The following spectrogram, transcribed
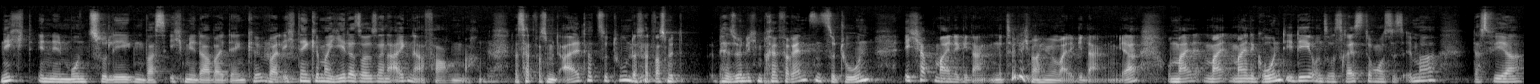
nicht in den Mund zu legen, was ich mir dabei denke, weil ich denke mal, jeder soll seine eigene Erfahrung machen. Das hat was mit Alter zu tun, das hat was mit persönlichen Präferenzen zu tun. Ich habe meine Gedanken, natürlich mache ich mir meine Gedanken, ja. Und meine, meine, meine Grundidee unseres Restaurants ist immer, dass wir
